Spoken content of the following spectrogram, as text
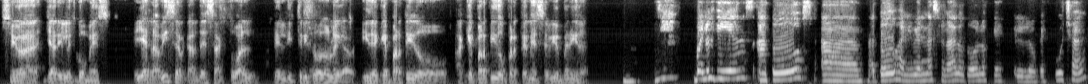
señora Yarilet Gómez, ella es la vicealcaldesa actual del distrito de Dolega. ¿Y de qué partido, a qué partido pertenece? Bienvenida. Buenos días a todos, a, todos a nivel nacional, a todos los que, lo que escuchan.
